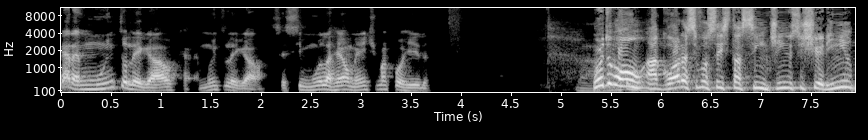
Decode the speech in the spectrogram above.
Cara, é muito legal, cara, é muito legal. Você simula realmente uma corrida. Muito bom. Agora, se você está sentindo esse cheirinho,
